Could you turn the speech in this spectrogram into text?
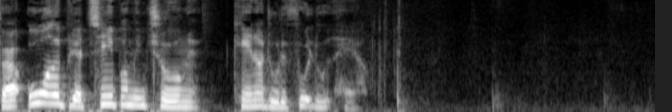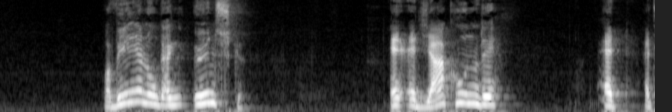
Før ordet bliver til på min tunge, kender du det fuldt ud her. Og vil jeg nogle gange ønske, at, at jeg kunne det? At, at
